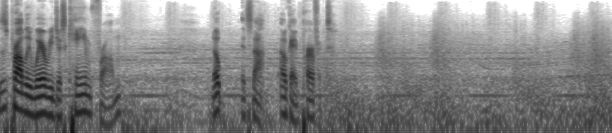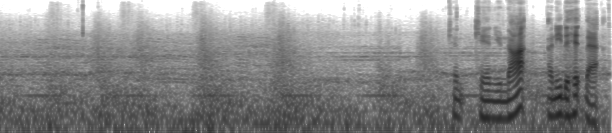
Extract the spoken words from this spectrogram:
This is probably where we just came from. Nope, it's not. Okay, perfect. Can can you not? I need to hit that.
